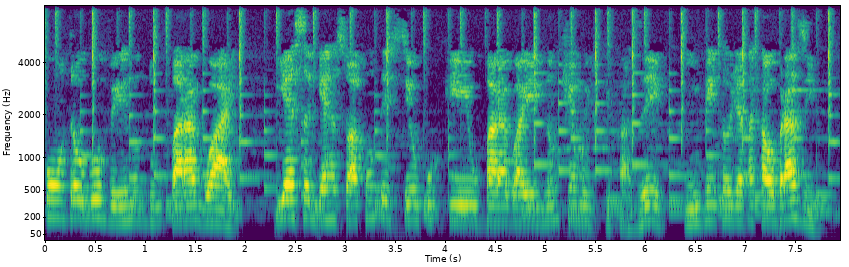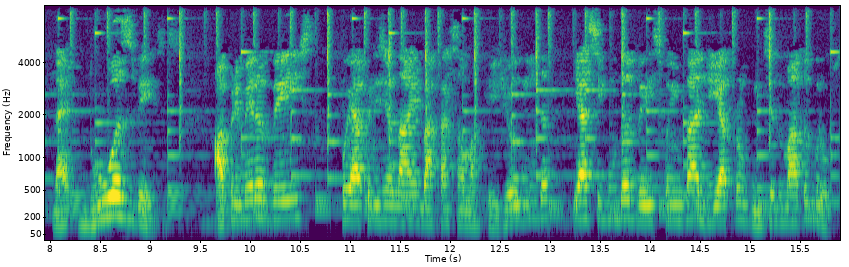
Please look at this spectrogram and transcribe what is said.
contra o governo do Paraguai. E essa guerra só aconteceu porque o Paraguai ele não tinha muito o que fazer e inventou de atacar o Brasil, né? Duas vezes. A primeira vez foi aprisionar a embarcação Marquês de Olinda e a segunda vez foi invadir a província do Mato Grosso.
